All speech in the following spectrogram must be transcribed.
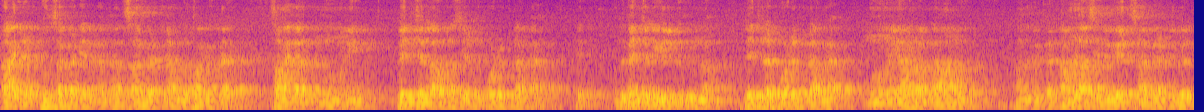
டாய்லெட் புதுசாக கட்டியிருக்காங்க தன்சாமி கட்டினா அந்த பக்கத்தில். சாயங்காலம் மூணு மணி பெஞ்செல்லாம் வரிசை எடுத்து போட்டுக்கிட்டாங்க. அந்த பெஞ்சில் இருக்குது இன்னும் பெஞ்சில் போட்டுக்கிட்டாங்க. மூணு மணி ஆனால் நானும் அதுக்கு தமிழாசிரியர் வேல்சாமி ரெண்டு பேர்.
